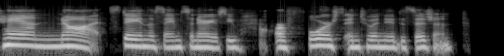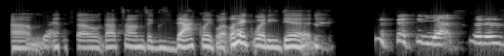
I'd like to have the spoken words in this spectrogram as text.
cannot stay in the same scenario. So you are forced into a new decision. Um, yeah. and so that sounds exactly what like what he did. yes, that is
